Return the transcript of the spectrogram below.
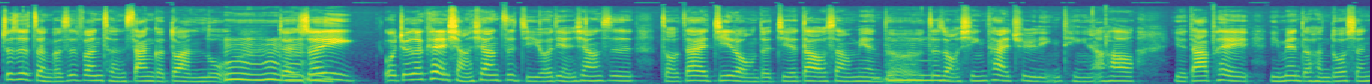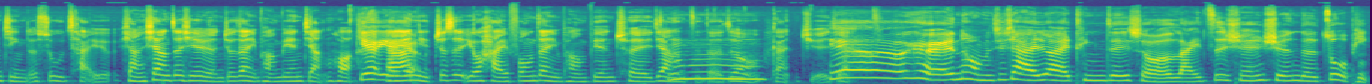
就是整个是分成三个段落。嗯对，所以我觉得可以想象自己有点像是走在基隆的街道上面的嗯这种心态去聆听，然后也搭配里面的很多深景的素材，想象这些人就在你旁边讲话 Yeah, yeah, 然后.你就是有海风在你旁边吹这样子的这种感觉。Yeah, OK，那我们接下来就来听这首来自轩轩的作品《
